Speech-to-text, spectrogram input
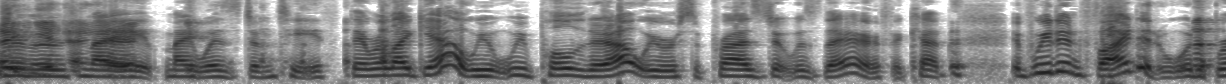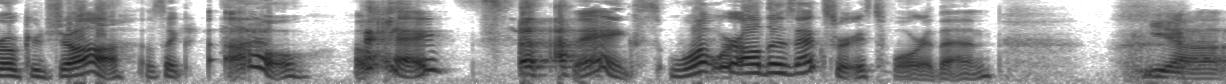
removed yeah. my my wisdom teeth. They were like, "Yeah, we, we pulled it out. We were surprised it was there. If it kept, if we didn't find it, it would have broke your jaw." I was like, "Oh, okay, thanks. What were all those X-rays for then?" Yeah.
